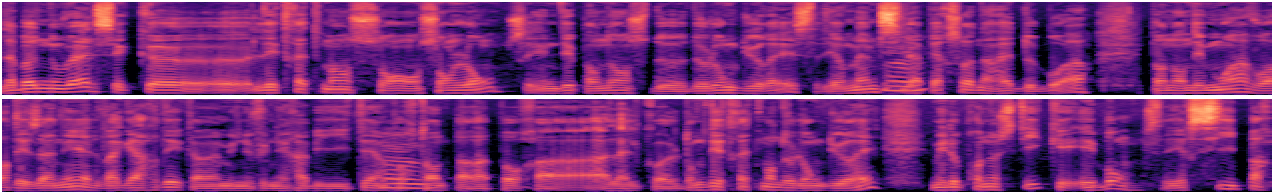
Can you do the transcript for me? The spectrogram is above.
La bonne nouvelle, c'est que les traitements sont, sont longs, c'est une dépendance de, de longue durée, c'est-à-dire même si Mhm. la personne arrête de boire, pendant des mois, voire des années, elle va garder quand même une vulnérabilité Mhm. Par rapport à, à l'alcool. Donc des traitements de longue durée, mais le pronostic est, est bon, c'est-à-dire si par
